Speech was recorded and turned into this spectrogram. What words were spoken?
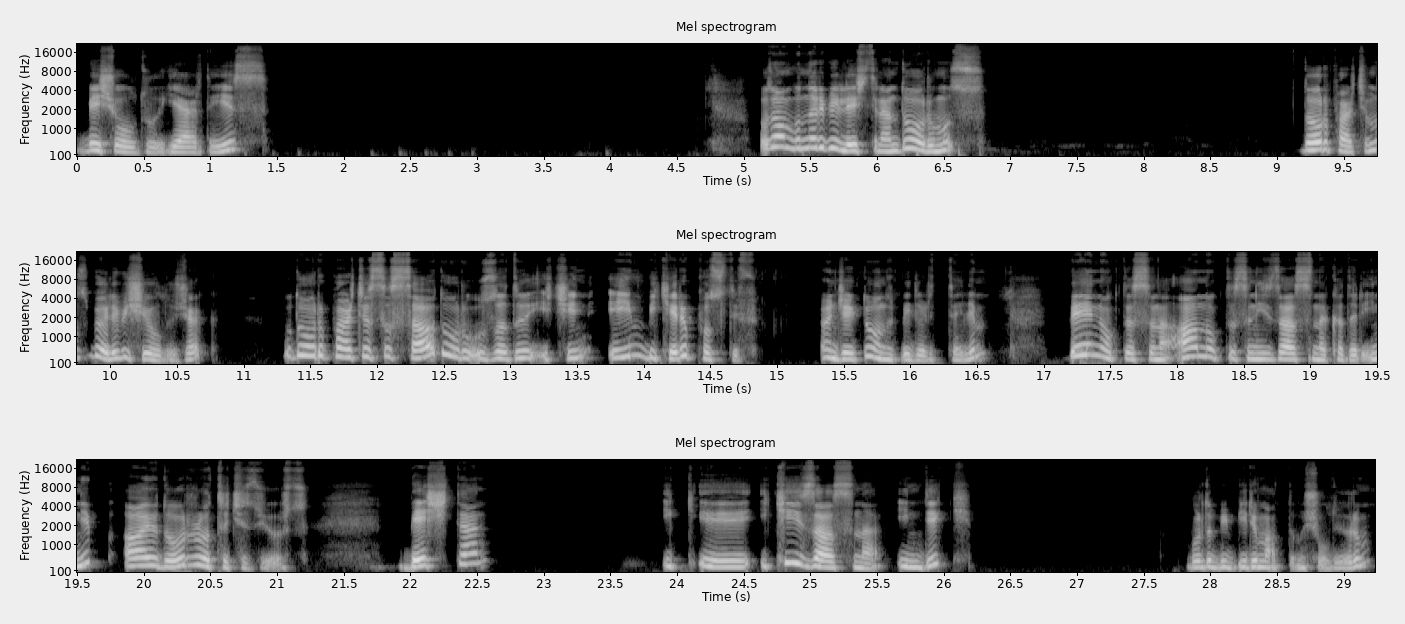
5 olduğu yerdeyiz. O zaman bunları birleştiren doğrumuz Doğru parçamız böyle bir şey olacak. Bu doğru parçası sağa doğru uzadığı için eğim bir kere pozitif. Öncelikle onu belirtelim. B noktasına A noktasının hizasına kadar inip A'ya doğru rota çiziyoruz. 5'ten 2 hizasına indik. Burada bir birim atlamış oluyorum.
